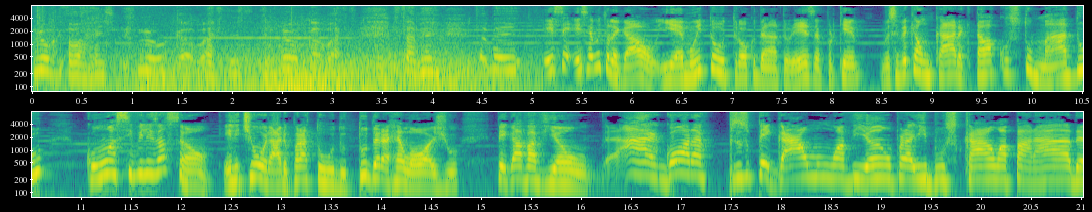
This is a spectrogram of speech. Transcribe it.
Nunca mais, nunca mais, nunca mais. Está bem, está bem. Esse, esse é muito legal e é muito o troco da natureza, porque você vê que é um cara que tava acostumado com a civilização. Ele tinha horário pra tudo, tudo era relógio, pegava avião. Ah, agora preciso pegar um avião pra ir buscar uma parada.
